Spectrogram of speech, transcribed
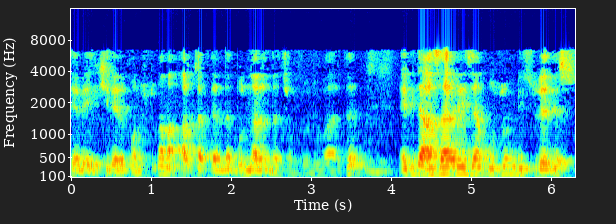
TV2'leri konuştuk ama arka planda bunların da çok rolü vardı. Hı hı. E bir de Azerbaycan uzun bir süredir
